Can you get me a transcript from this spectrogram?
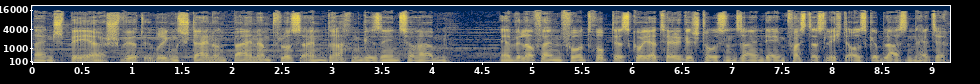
Ein Späher schwört übrigens Stein und Bein am Fluss einen Drachen gesehen zu haben. Er will auf einen Vortrupp der Skoyatel gestoßen sein, der ihm fast das Licht ausgeblasen hätte.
